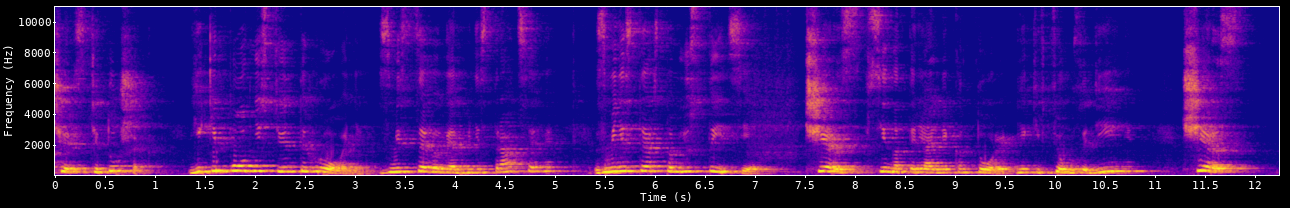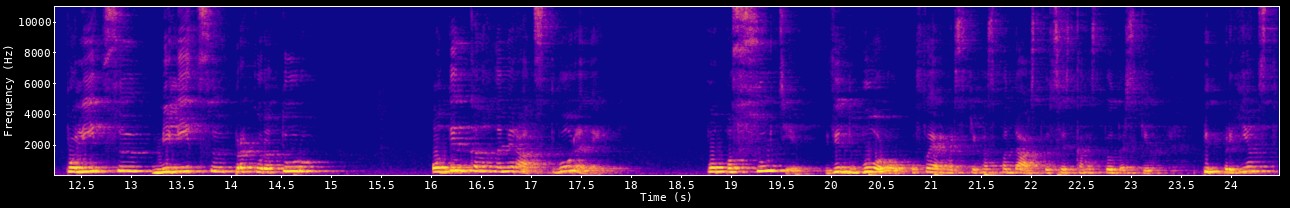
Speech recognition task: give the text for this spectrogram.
через тітушек, які повністю інтегровані з місцевими адміністраціями, з Міністерством юстиції, через всі нотаріальні контори, які в цьому задіяні, через поліцію, міліцію, прокуратуру. Один конгломерат створений по, по суті відбору у фермерських господарств, у сільськогосподарських підприємств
